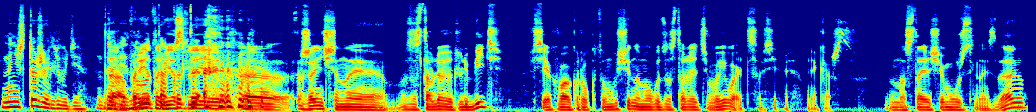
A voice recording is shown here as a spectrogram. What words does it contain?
они же тоже люди. Да, Дарья. Ну, при вот этом, вот, если да. э, женщины заставляют любить всех вокруг, то мужчины могут заставлять воевать со всеми, мне кажется. Настоящая мужественность, да? вот?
